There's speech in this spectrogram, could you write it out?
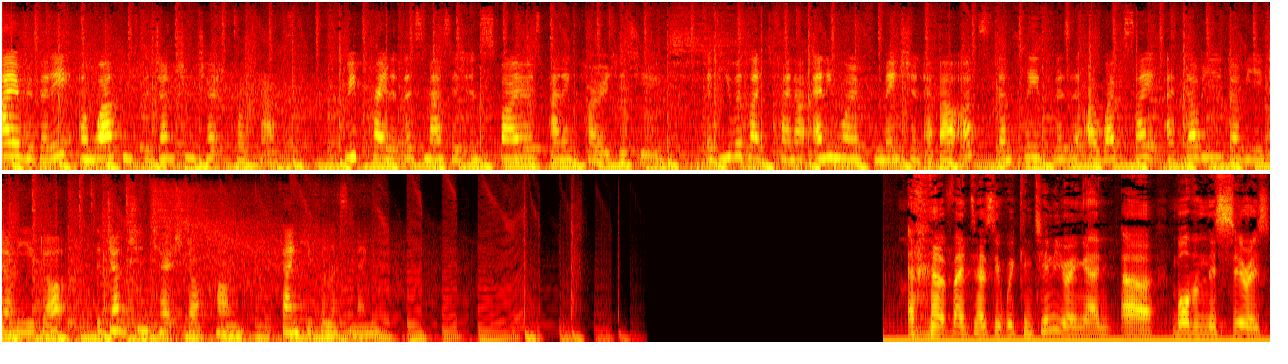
Hi, everybody, and welcome to the Junction Church podcast. We pray that this message inspires and encourages you. If you would like to find out any more information about us, then please visit our website at www.thejunctionchurch.com. Thank you for listening. Fantastic. We're continuing and uh, more than this series.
